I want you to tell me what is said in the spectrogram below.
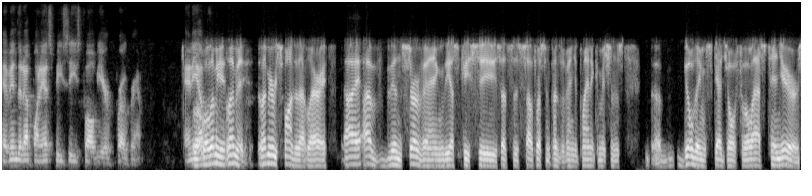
have ended up on SPC's twelve-year program? Any Well, well, let me let me let me respond to that, Larry. I, I've been surveying the SPCs, that's the Southwestern Pennsylvania Planning Commission's uh, building schedule for the last 10 years.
